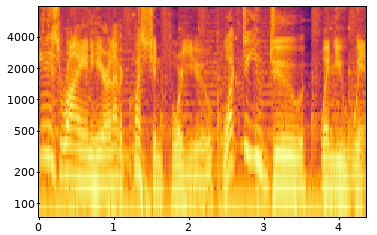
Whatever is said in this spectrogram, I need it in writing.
It is Ryan here, and I have a question for you. What do you do when you win?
